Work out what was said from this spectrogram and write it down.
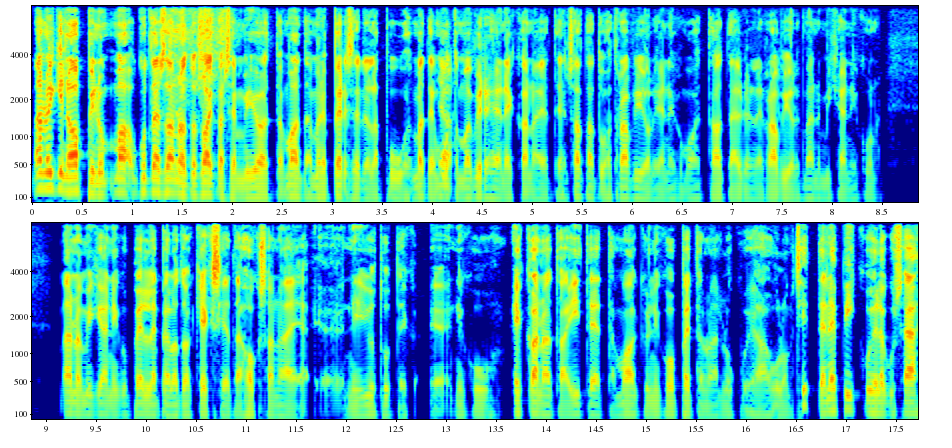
Mä en ole ikinä oppinut, mä, kuten sanoin tuossa aikaisemmin jo, että mä oon tämmöinen perseidellä puu. Mä teen muutaman virheen ekana ja teen 100 000 ravioli ennen kuin mä oon, on täydellinen ravioli. Mä en ole mikään niin kuin, mä en ole mikään niinku pellepeloton keksiä tai hoksana ja, niin jutut ek, e, niinku ekana tai itse, että mä oon kyllä niinku opetellut näitä lukuja ihan hullu. Mutta sitten ne pikkuhiljaa, kun sä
